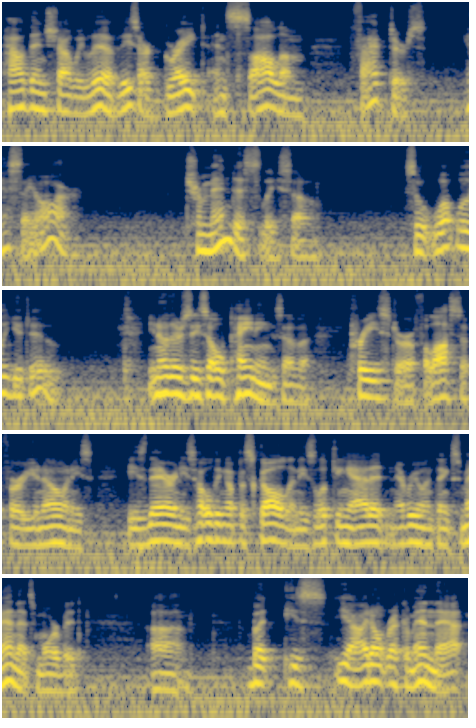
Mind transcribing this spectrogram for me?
How then shall we live? These are great and solemn factors. Yes, they are. Tremendously so. So, what will you do? You know, there's these old paintings of a priest or a philosopher, you know, and he's he's there and he's holding up a skull and he's looking at it, and everyone thinks, man, that's morbid. Uh, but he's, yeah, I don't recommend that.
